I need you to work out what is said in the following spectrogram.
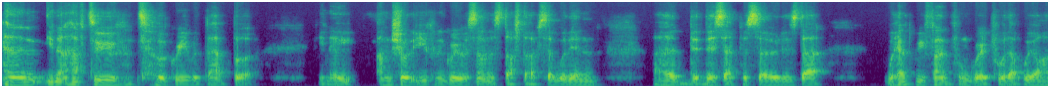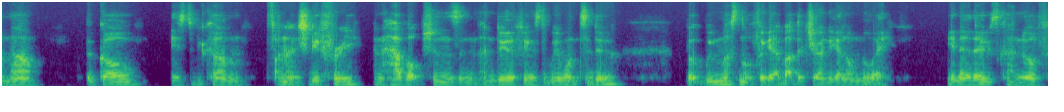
and you don't have to to agree with that but you know i'm sure that you can agree with some of the stuff that i've said within uh, th- this episode is that we have to be thankful and grateful that we are now the goal is to become financially free and have options and, and do the things that we want to do but we must not forget about the journey along the way you know those kind of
